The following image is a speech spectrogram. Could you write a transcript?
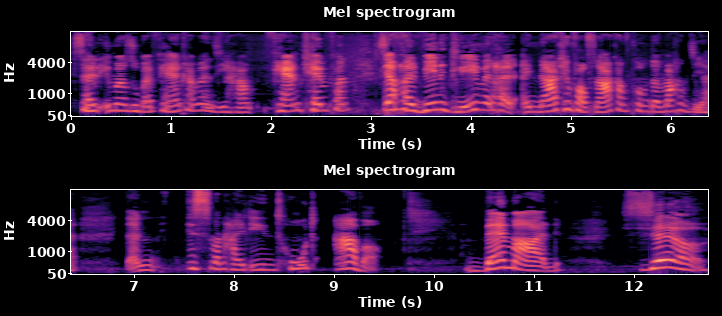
Ist halt immer so bei Fernkämpfern. Sie haben Fernkämpfern. Sie haben halt wenig Leben. Wenn halt ein Nahkämpfer auf Nahkampf kommt, dann machen sie halt. Dann ist man halt ihnen tot. Aber wenn man sehr,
